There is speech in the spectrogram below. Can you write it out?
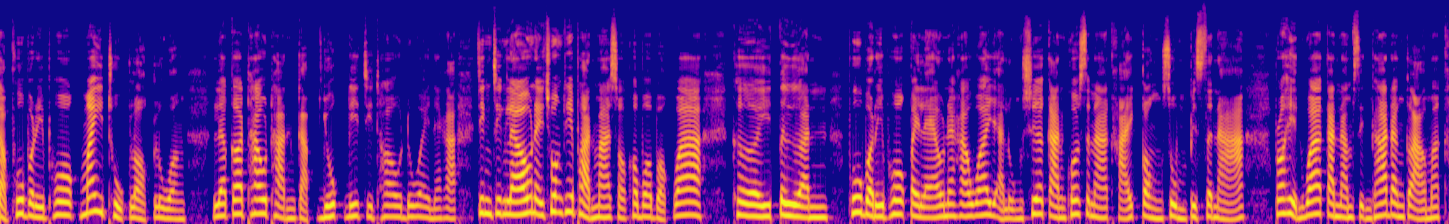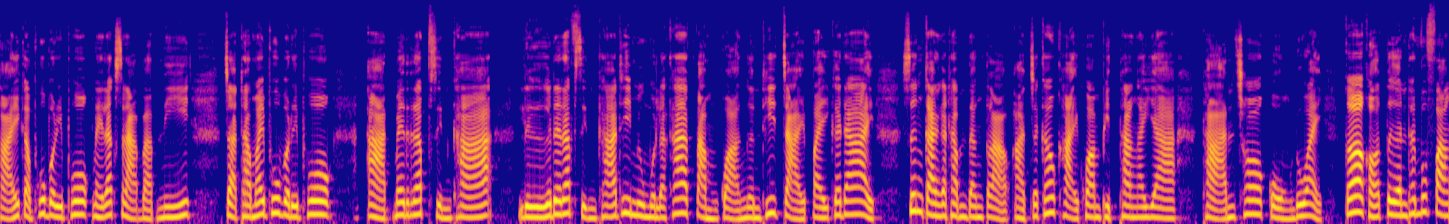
กับผู้บริโภคไม่ถูกหลอกลวง แล้วก็เท่าทันกับยุคดิจิทัลด้วยนะคะ จริง ๆ แล้วในช่วงที่ผ่านมาสคบบอกว่า เคยเตือนผู้บริโภคไปแล้วนะคะ ว่าอย่าหลงเชื่อการโฆษณาขายกล่องสุ่มปริศนา เพราะเห็นว่าการนำสินค้าดังกล่าวมาขายกับผู้บริโภคในลักษณะแบบนี้ จะทำให้ผู้บริโภคอาจไม่ได้รับสินค้า หรือได้รับสินค้าที่มีมูลค่าต่ำกว่าเงินที่จ่ายไปก็ได้ ซึ่งการกระทำดังกล่าวอาจจะเข้าข่ายความผิดทางอาญาฐานช่อโกงด้วย ก็ขอเตือนท่านผู้ฟัง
